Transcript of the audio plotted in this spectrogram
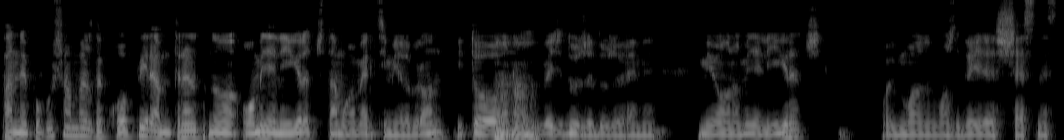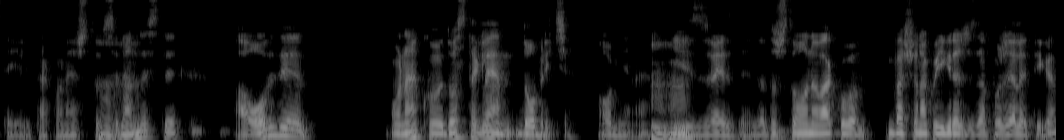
Pa ne pokušavam baš da kopiram, trenutno omiljeni igrač tamo u Americi mi je LeBron i to ono, Mhm. već duže, duže vreme mi je on omiljeni igrač, od možda 2016. ili tako nešto, Mhm. 17. A ovde onako dosta gledam Dobrića, Ognjena, Mhm. iz Zvezde, zato što on ovako, baš onako igrač za poželeti ga,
